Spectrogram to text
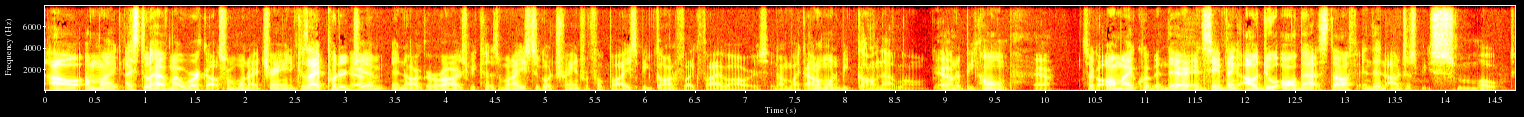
I'll, I'm like, I still have my workouts from when I train because I put a Yeah. gym in our garage because when I used to go train for football, I used to be gone for like five hours, and I'm like, I don't want to be gone that long. I want to be home. Yeah. So I got all my equipment there, and same thing. I'll do all that stuff, and then I'll just be smoked.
